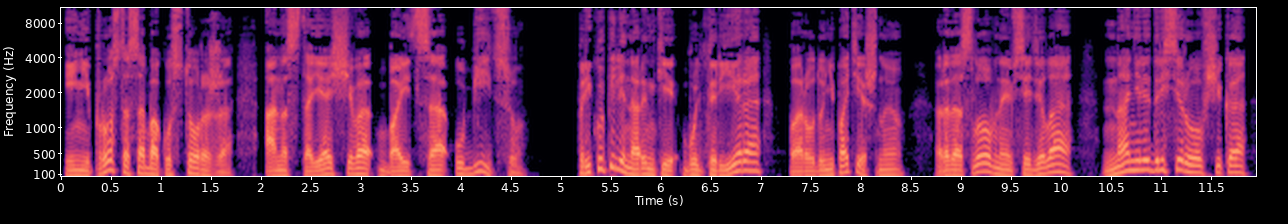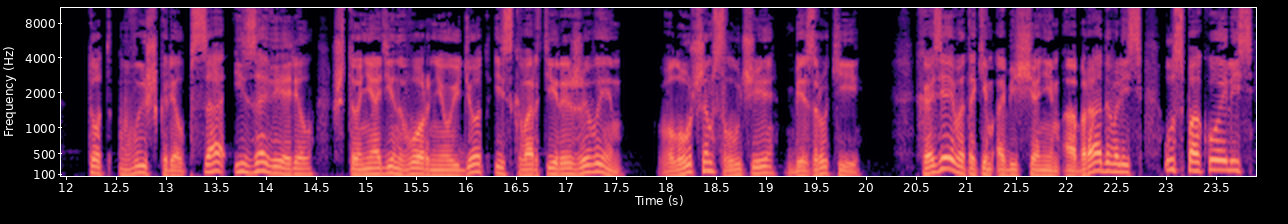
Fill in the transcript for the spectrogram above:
И не просто собаку-сторожа, а настоящего бойца-убийцу. Прикупили на рынке бультерьера, породу непотешную. Родословные все дела, наняли дрессировщика, тот вышкалил пса и заверил, что ни один вор не уйдет из квартиры живым, в лучшем случае без руки. Хозяева таким обещанием обрадовались, успокоились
